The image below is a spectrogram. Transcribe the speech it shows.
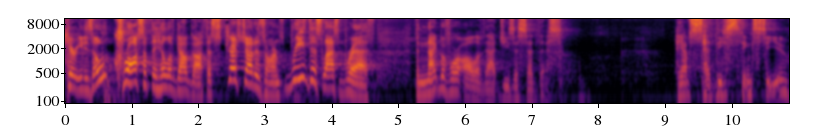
carried his own cross up the hill of Golgotha, stretched out his arms, breathed his last breath. The night before all of that, Jesus said this Hey, I've said these things to you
